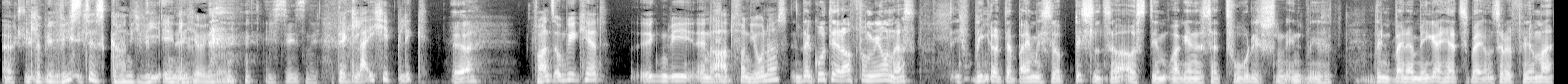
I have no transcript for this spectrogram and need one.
Ach, ich glaube, ihr wisst es gar nicht, wie ähnlich ihr euch seid. Ich sehe es nicht. Der gleiche Blick. Ja. Waren es umgekehrt? Irgendwie ein Rat von Jonas? Der gute Rat von Jonas. Ich bin gerade dabei, mich so ein bisschen so aus dem Organisatorischen, ich bin bei der Megahertz bei unserer Firma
